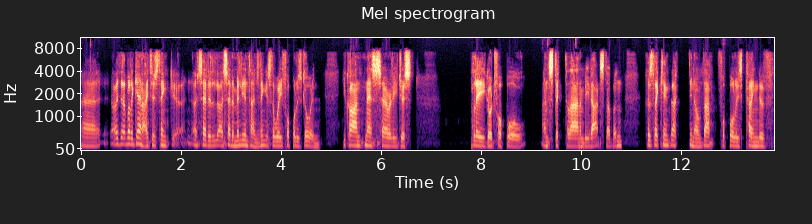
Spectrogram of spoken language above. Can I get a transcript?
Uh, I, but again, I just think uh, I said it, I said a million times. I think it's the way football is going. You can't necessarily just play good football and stick to that and be that stubborn because they can that you know that football is kind of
